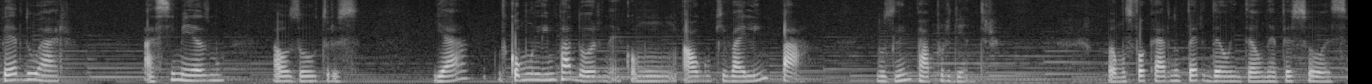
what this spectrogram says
Perdoar a si mesmo, aos outros e a como um limpador, né? Como um, algo que vai limpar, nos limpar por dentro. Vamos focar no perdão, então, né, pessoas?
